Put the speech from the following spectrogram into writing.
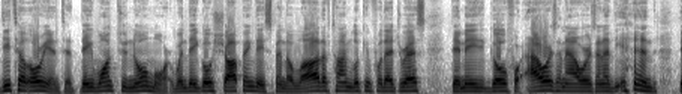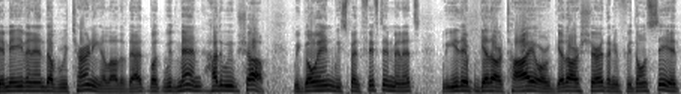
detail oriented. They want to know more. When they go shopping, they spend a lot of time looking for that dress. They may go for hours and hours, and at the end, they may even end up returning a lot of that. But with men, how do we shop? We go in, we spend 15 minutes, we either get our tie or get our shirt, and if we don't see it,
